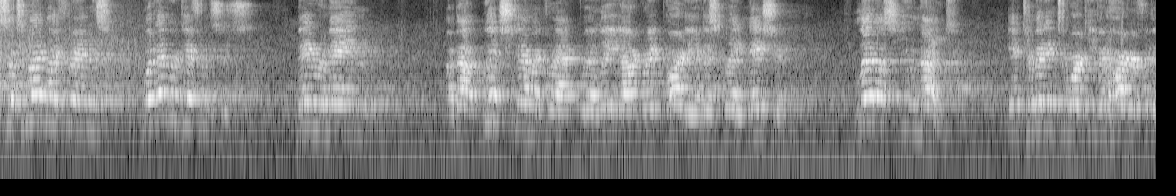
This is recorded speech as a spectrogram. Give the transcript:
So tonight, my friends, Democrat will lead our great party in this great nation, let us unite in committing to work even harder for the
